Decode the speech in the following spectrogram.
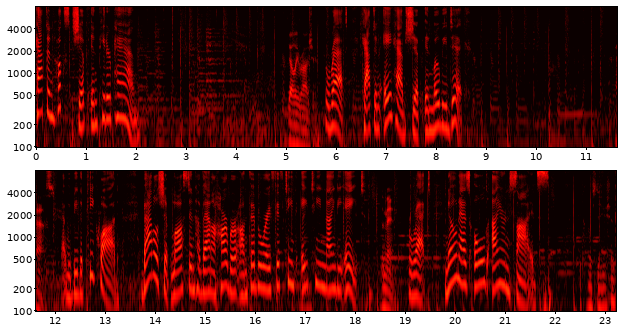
Captain Hook's ship in Peter Pan. Jolly Roger. Correct. Captain Ahab's ship in Moby Dick. Pass. That would be the Pequod. Battleship lost in Havana Harbor on February 15, 1898. The Maine. Correct. Known as Old Ironsides. The Constitution.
